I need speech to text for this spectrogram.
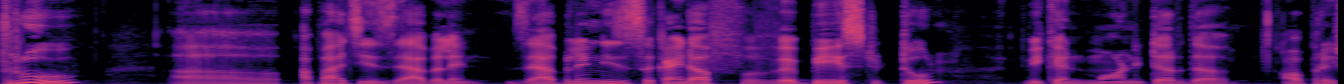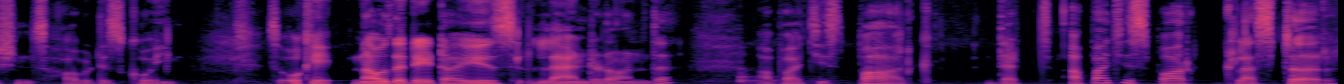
through uh, Apache Zeppelin. Zeppelin is a kind of web-based tool. We can monitor the operations, how it is going. So, okay, now the data is landed on the Apache Spark. That Apache Spark cluster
